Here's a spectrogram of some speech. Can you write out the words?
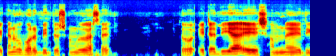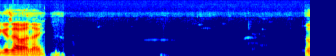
এখানে উপরে বিদ্যুৎ সংযোগ আছে। তো এটা দিয়া এই সামনে এদিকে যাওয়া যায়। তো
